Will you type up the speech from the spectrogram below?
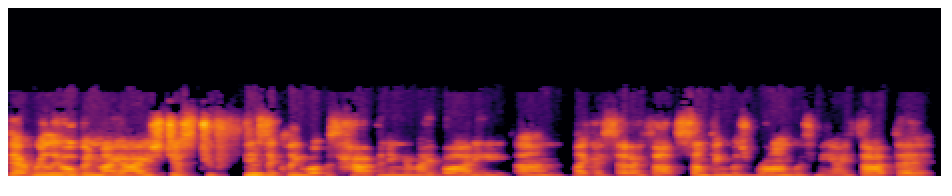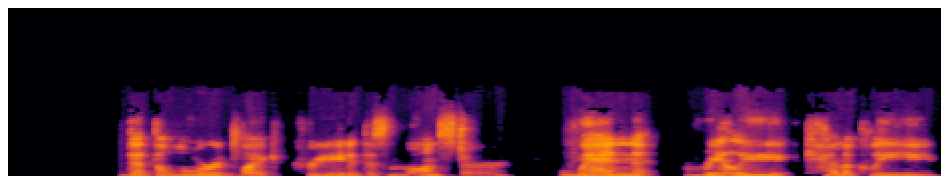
that really opened my eyes just to physically what was happening in my body. Um, like I said, I thought something was wrong with me. I thought that that the Lord like created this monster when really chemically,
